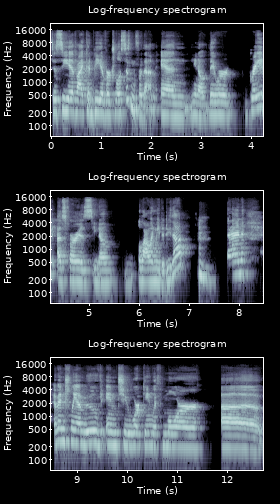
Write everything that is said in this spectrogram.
to see if I could be a virtual assistant for them, and you know they were great as far as you know allowing me to do that. Mm-hmm then eventually I moved into working with more uh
